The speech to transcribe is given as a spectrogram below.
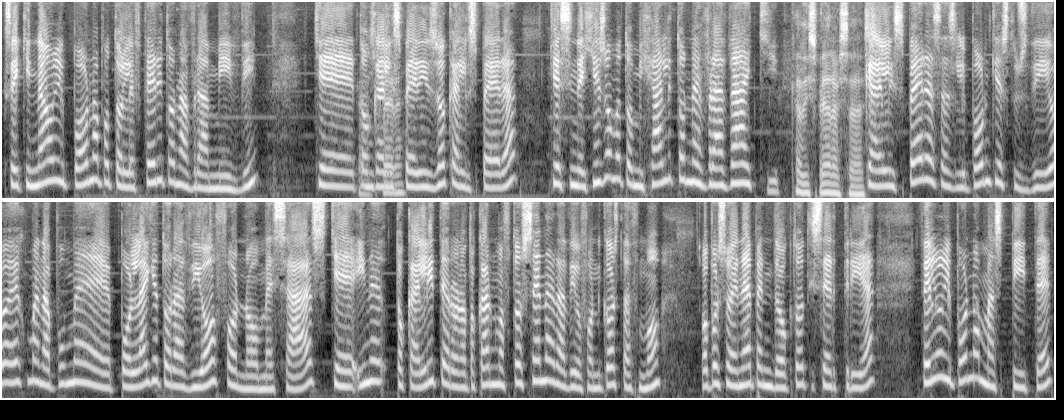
Ξεκινάω λοιπόν από το Λευτέρη τον Αβραμίδη και τον καλησπερίζω, καλησπέρα. Και συνεχίζω με τον Μιχάλη τον Ευραδάκη. Καλησπέρα σας. Καλησπέρα σας λοιπόν και στους δύο. Έχουμε να πούμε πολλά για το ραδιόφωνο με εσά και είναι το καλύτερο να το κάνουμε αυτό σε ένα ραδιοφωνικό σταθμό όπως ο 958 της ΕΡ3. Θέλω λοιπόν να μας πείτε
